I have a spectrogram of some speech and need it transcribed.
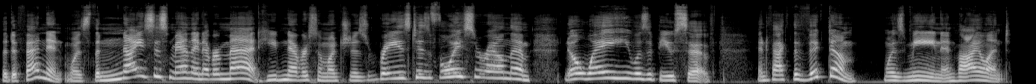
The defendant was the nicest man they'd ever met. He'd never so much as raised his voice around them. No way he was abusive. In fact, the victim was mean and violent.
